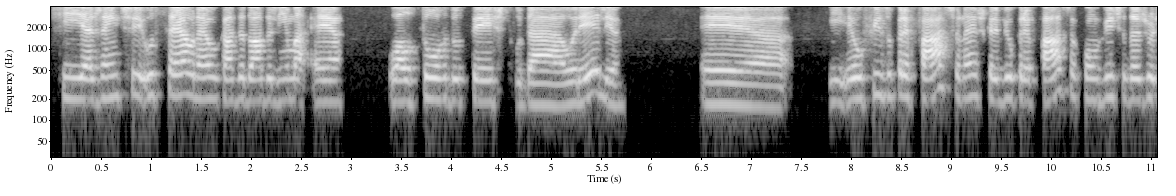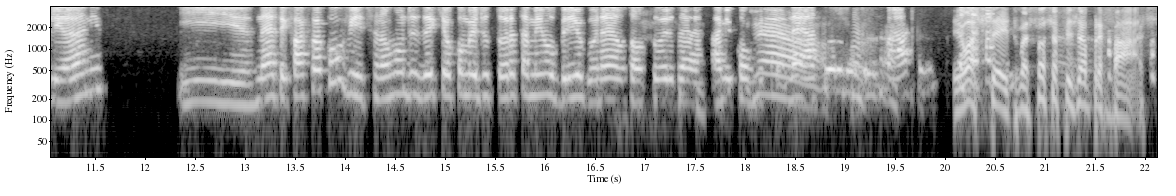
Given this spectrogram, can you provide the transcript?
que a gente, o Céu, né? O Carlos Eduardo Lima é o autor do texto da Orelha. É, e eu fiz o prefácio, né? Escrevi o prefácio, a convite da Juliane, e né, tem que falar que foi a convite, senão vão dizer que eu, como editora, também obrigo né, os autores a, a me convidar. Né, a prefácio. Eu aceito, mas só se eu fizer o prefácio.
